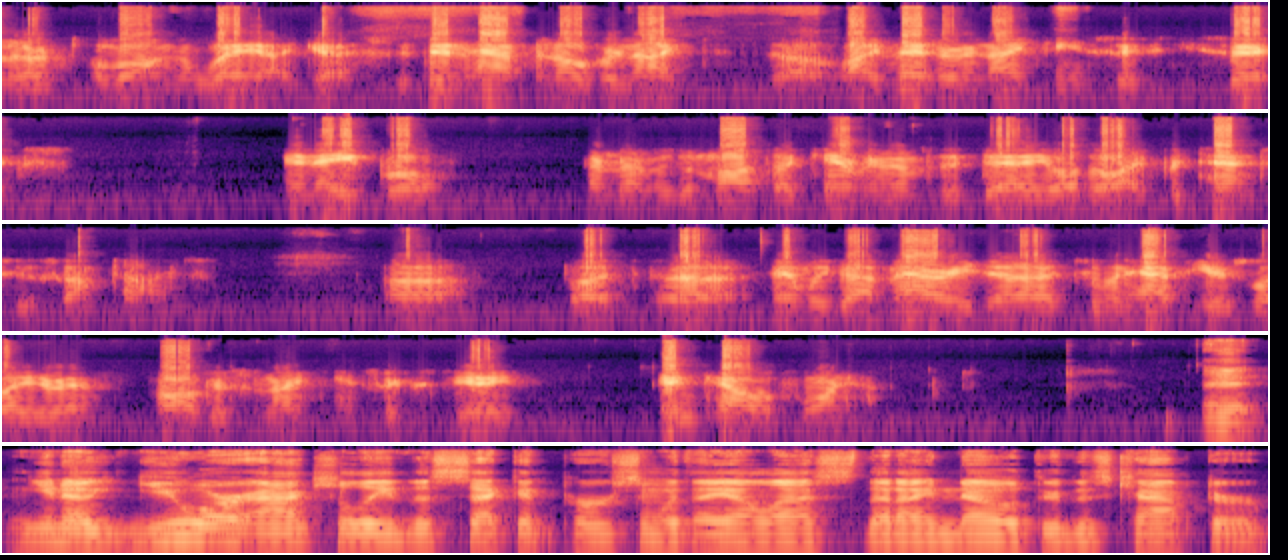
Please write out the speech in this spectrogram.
other along the way. I guess it didn't happen overnight. So I met her in 1966 in April. I remember the month. I can't remember the day, although I pretend to sometimes. Uh, but uh, and we got married uh, two and a half years later in August of 1968 in California. Uh, you know, you are actually the second person with ALS that I know through this chapter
